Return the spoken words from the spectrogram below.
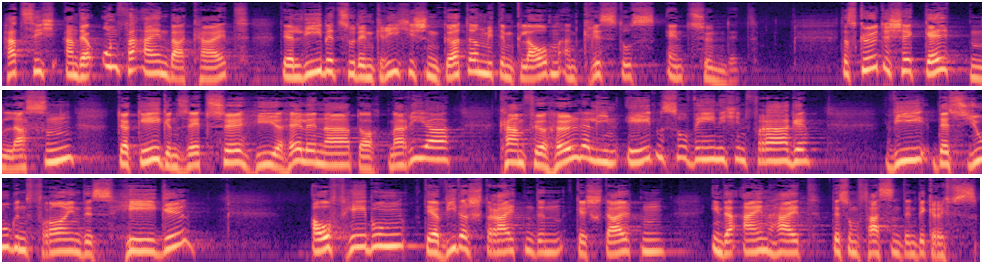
hat sich an der Unvereinbarkeit der Liebe zu den griechischen Göttern mit dem Glauben an Christus entzündet. Das goethische Geltenlassen der Gegensätze, hier Helena, dort Maria, kam für Hölderlin ebenso wenig in Frage wie des Jugendfreundes Hegel Aufhebung der widerstreitenden Gestalten in der Einheit des umfassenden Begriffs.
